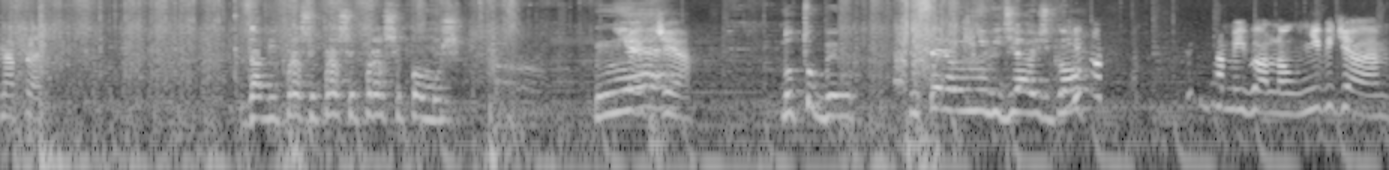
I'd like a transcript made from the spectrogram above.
na plec. Zabij, proszę, proszę, proszę, pomóż. Nie! Gdzie? No tu był. Ty serio nie widziałeś go? Heada mi walnął, nie widziałem.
